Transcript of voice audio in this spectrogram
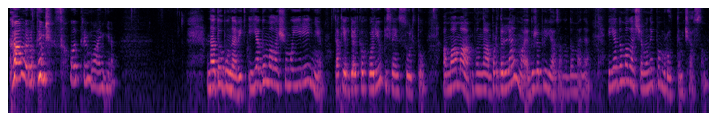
камеру тимчасового тримання. На добу навіть. І я думала, що мої рідні, так як дядько хворів після інсульту, а мама, вона бордерляйн має, дуже прив'язана до мене. І я думала, що вони помруть тим часом.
